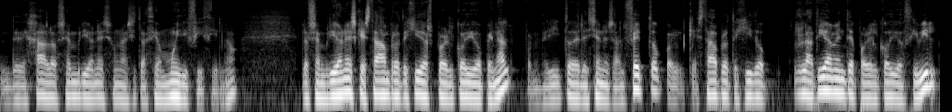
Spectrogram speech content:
dejar a los embriones en una situación muy difícil. ¿no? Los embriones que estaban protegidos por el Código Penal, por el delito de lesiones al feto, por el que estaba protegido relativamente por el Código Civil,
